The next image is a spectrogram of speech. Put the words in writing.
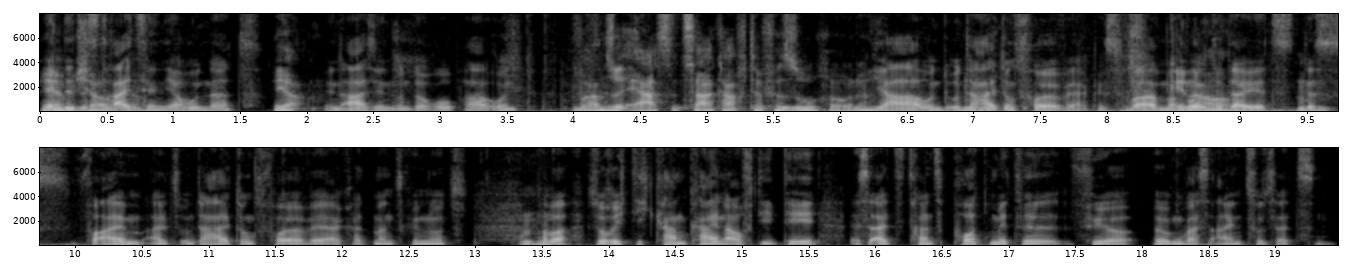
Ende des auch, 13. Jahrhunderts Ja. in Asien und Europa und Waren so erste zaghafte Versuche, oder? ja, und Unterhaltungsfeuerwerk. Es war, man Genau. wollte da jetzt das vor allem als Unterhaltungsfeuerwerk hat man es genutzt. Aber so richtig kam keiner auf die Idee, es als Transportmittel für irgendwas einzusetzen.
